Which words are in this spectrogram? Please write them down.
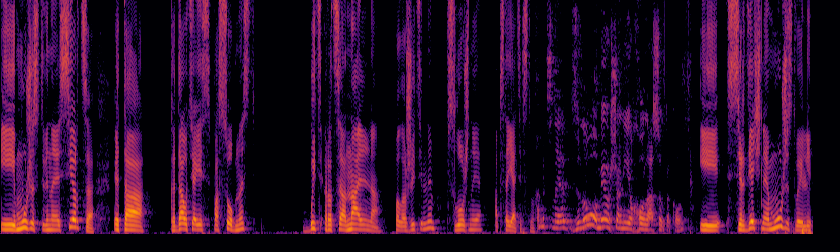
И мужественное сердце – это когда у тебя есть способность быть рационально положительным в сложные обстоятельства. И сердечное мужество или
